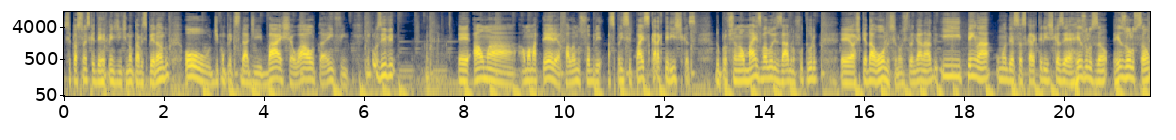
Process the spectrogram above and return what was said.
situações que de repente a gente não estava esperando, ou de complexidade baixa ou alta, enfim. Inclusive, é, há, uma, há uma matéria falando sobre as principais características do profissional mais valorizado no futuro. É, acho que é da ONU, se não estou enganado. E tem lá uma dessas características é resolução, resolução,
